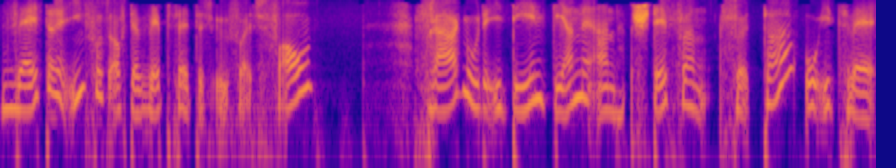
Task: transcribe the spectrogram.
Weitere Infos auf der Website des ÖVSV. Fragen oder Ideen gerne an Stefan Fötter, OE2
